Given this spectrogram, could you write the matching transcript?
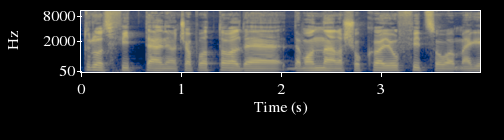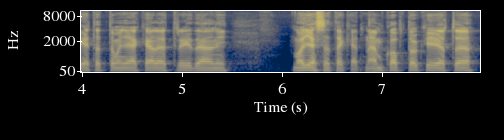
tudott fittelni a csapattal, de, de van nála sokkal jobb fit, szóval megértettem, hogy el kellett trédelni. Nagy eszeteket nem kaptak érte,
